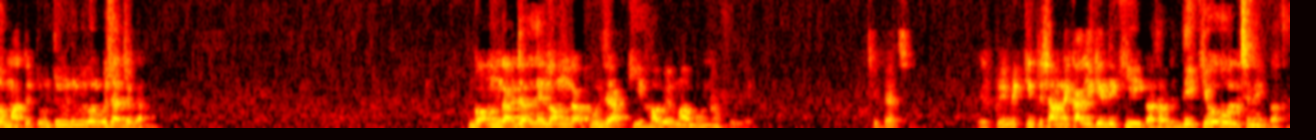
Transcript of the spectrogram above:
তোমাতে, তুমি তুমি তুমি করে বসে আছো কেন? গঙ্গা জলে গঙ্গা পূজা, কি হবে মা বন ফুলে ঠিক আছে? এই প্রেমিক কিন্তু সামনে কালীকে দেখিয়েই কথা বলছে, দেখেও বলছেন এই কথা।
